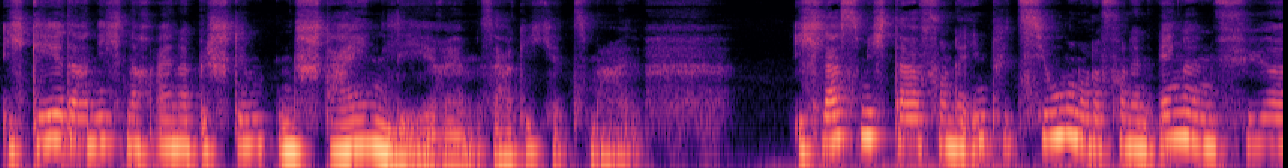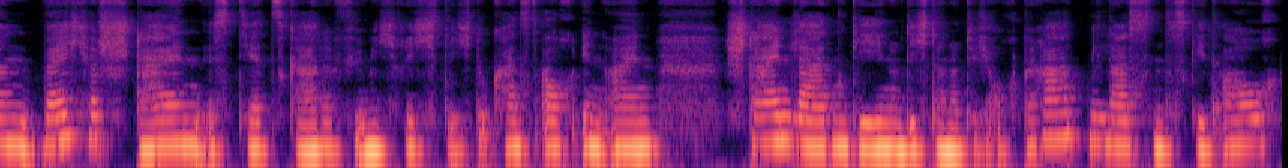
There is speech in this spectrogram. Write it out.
ich gehe da nicht nach einer bestimmten Steinlehre, sage ich jetzt mal. Ich lasse mich da von der Intuition oder von den Engeln führen, welcher Stein ist jetzt gerade für mich richtig. Du kannst auch in einen Steinladen gehen und dich da natürlich auch beraten lassen, das geht auch.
